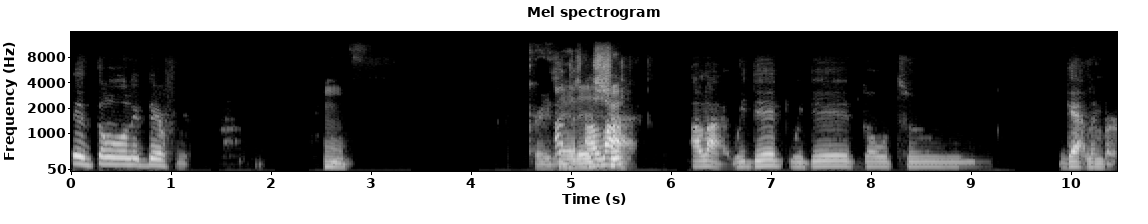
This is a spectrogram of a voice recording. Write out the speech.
it's totally different. Crazy. I, That just, I lied. I lot. We did. We did go to Gatlinburg.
